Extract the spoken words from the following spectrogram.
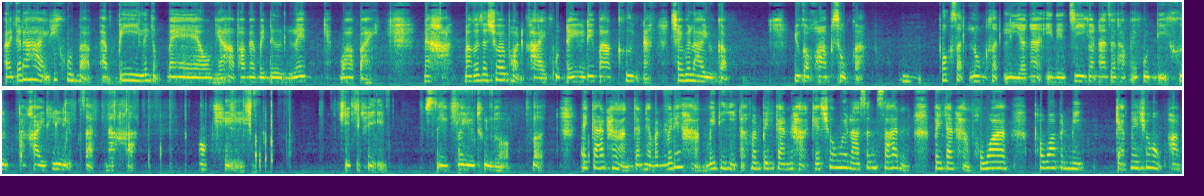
อะไรก็ได้ที่คุณแบบแฮปปี้เล่นกับแมวอย่างเงี้ยค่ะพาแมวไปเดินเล่นว่าไปนะคะ มันก็จะช่วยผ่อนคลายคุณได้ได้มากขึ้นนะใช้เวลาอยู่กับอยู่กับความสุขอะ่ะพวกสัตว์ลงสัตว์เลี้ยงอะ่ะ energy ก็น่าจะทำให้คุณดีขึ้นถ้าใครที่เลี้ยงสัตว์นะคะ โอเค Kitty safe for you to love flirt ไอการห่างกันเนี่ยมันไม่ได้ห่างไม่ดีนะมันเป็นการห่างแค่ช่วงเวลาสั้น ๆ เป็นการห่างเพราะว่า เพราะว่ามันมีแกลบในช่วงของความ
